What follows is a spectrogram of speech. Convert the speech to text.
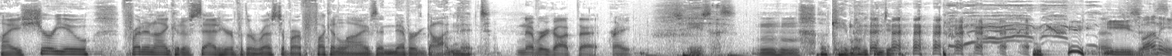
I assure you, Fred and I could have sat here for the rest of our fucking lives and never gotten it. Never got that, right? Jesus. Mm-hmm. Okay, what we can do? Jesus. funny.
